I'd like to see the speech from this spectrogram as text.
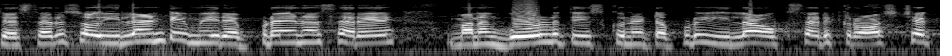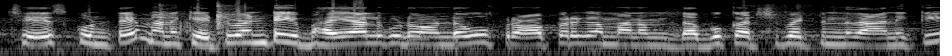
చేస్తారు. సో ఇలాంటి మీరు ఎప్పుడైనా సరే మనం గోల్డ్ తీసుకునేటప్పుడు ఇలా ఒకసారి క్రాస్ చెక్ చేసుకుంటే మనకి ఎటువంటి భయాలు కూడా ఉండవు. ప్రాపర్గా మనం డబ్బు ఖర్చు పెట్టిన దానికి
